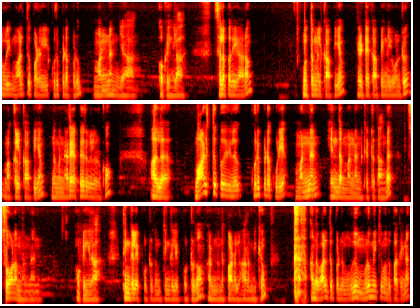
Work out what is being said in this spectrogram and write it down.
நூலின் வாழ்த்து பாடலில் குறிப்பிடப்படும் மன்னன் யார்? ஓகேங்களா? சிலப்பதிகாரம் முத்தமிழ் காப்பியம் இரட்டை காப்பியங்கள் ஒன்று மக்கள் காப்பியம். இந்த மாதிரி நிறைய பேர்கள் இருக்கும். அதில் வாழ்த்து பகுதியில் குறிப்பிடக்கூடிய மன்னன் எந்த மன்னன் கேட்டிருக்காங்க? சோழ மன்னன். ஓகேங்களா? திங்களை போற்றுதும் திங்களை போற்றுதும் அப்படின்னு அந்த பாடல் ஆரம்பிக்கும். அந்த வாழ்த்து பாடல் முழு முழுமைக்கும் வந்து பார்த்திங்கன்னா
